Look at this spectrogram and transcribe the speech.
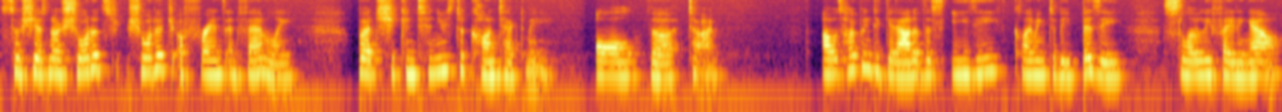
so she has no shortage, shortage of friends and family, but she continues to contact me all the time. I was hoping to get out of this easy, claiming to be busy, slowly fading out.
